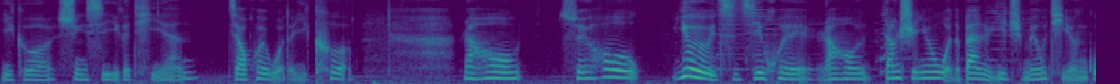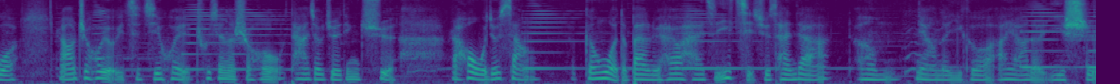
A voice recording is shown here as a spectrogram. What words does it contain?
一个讯息、一个体验，教会我的一课。然后随后。又有一次机会，然后当时因为我的伴侣一直没有体验过，然后之后有一次机会出现的时候，他就决定去，然后我就想跟我的伴侣还有孩子一起去参加，嗯，那样的一个阿雅的仪式。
